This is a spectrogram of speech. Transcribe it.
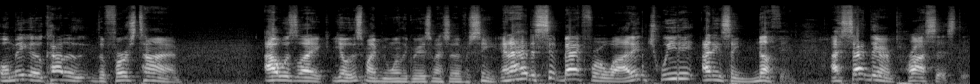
Omega Okada the first time. I was like, yo, this might be one of the greatest matches I've ever seen. And I had to sit back for a while. I didn't tweet it. I didn't say nothing. I sat there and processed it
